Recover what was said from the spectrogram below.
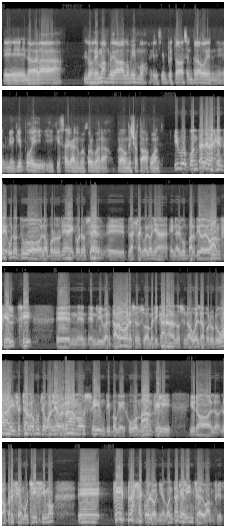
Eh, la verdad, los demás me daban lo mismo, eh, siempre estaba centrado en, mi equipo y, que salga lo mejor para, para donde yo estaba jugando. Ivo, contale a la gente, uno tuvo la oportunidad de conocer eh, Plaza Colonia en algún partido de Banfield, ¿sí? En, Libertadores o en Sudamericana dándose una vuelta por Uruguay. Yo charlo mucho con Leo Ramos, ¿sí? un tipo que jugó en Banfield y, uno lo, aprecia muchísimo. Eh, ¿Qué es Plaza Colonia? Contale al hincha de Banfield,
